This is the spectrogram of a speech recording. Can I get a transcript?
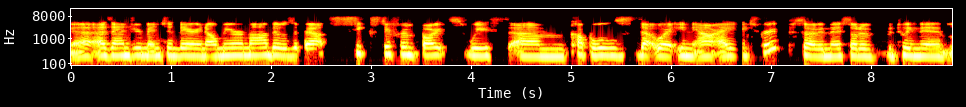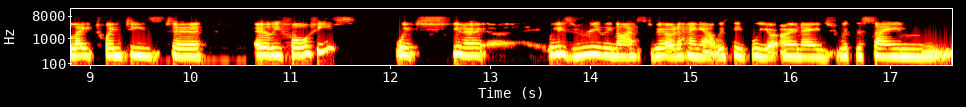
uh, as Andrew mentioned there in Almerimar, there was about six different boats with um, couples that were in our age group, so in their sort of between their late twenties to early forties, which you know is really nice to be able to hang out with people your own age with the same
